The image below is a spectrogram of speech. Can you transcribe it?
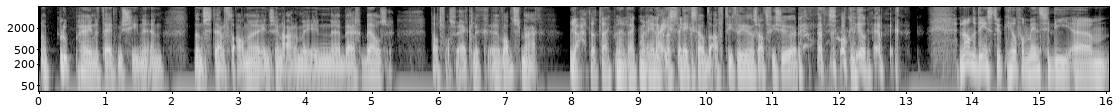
Nou, ploep, hij in de tijdmachine en dan sterft Anne in zijn armen in uh, Bergen-Belsen. Dat was werkelijk uh, wansmaak. Ja, dat lijkt me, lijkt me redelijk Maar ik, ik sta op de aftiteling als adviseur. dat is ook heel erg. Een ander ding is natuurlijk heel veel mensen die um,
